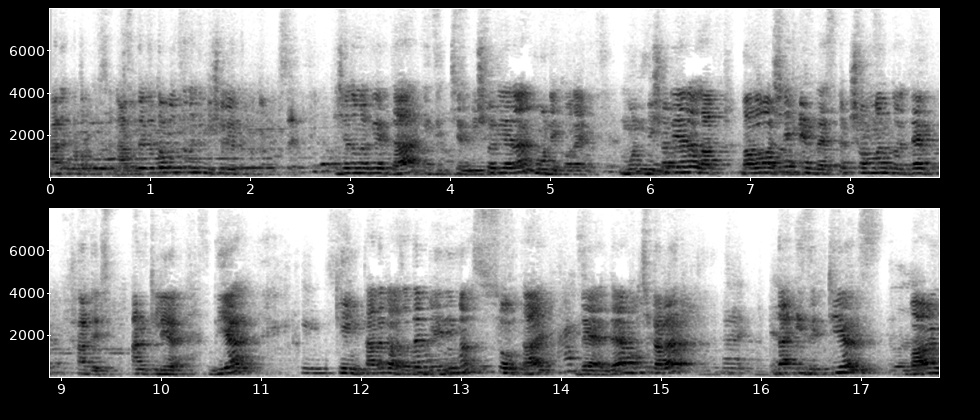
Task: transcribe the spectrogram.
তাদের কথা বলছে না, আমাদের কথা বলছে নাকি মিশরীয় কথা? বলছে সেজন্য কি দা ইজিপশিয়ান মিশরীয়রা মনে করে। মন মিশরীয়রা লাভ ভালোবাসে এন্ড রেসপেক্ট সম্মান করে। দেন আনক্লিয়ার দিয়ার কিং তাদের রাজাদের ভেরি সো তাই হচ্ছে কারা? দা বার্ন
